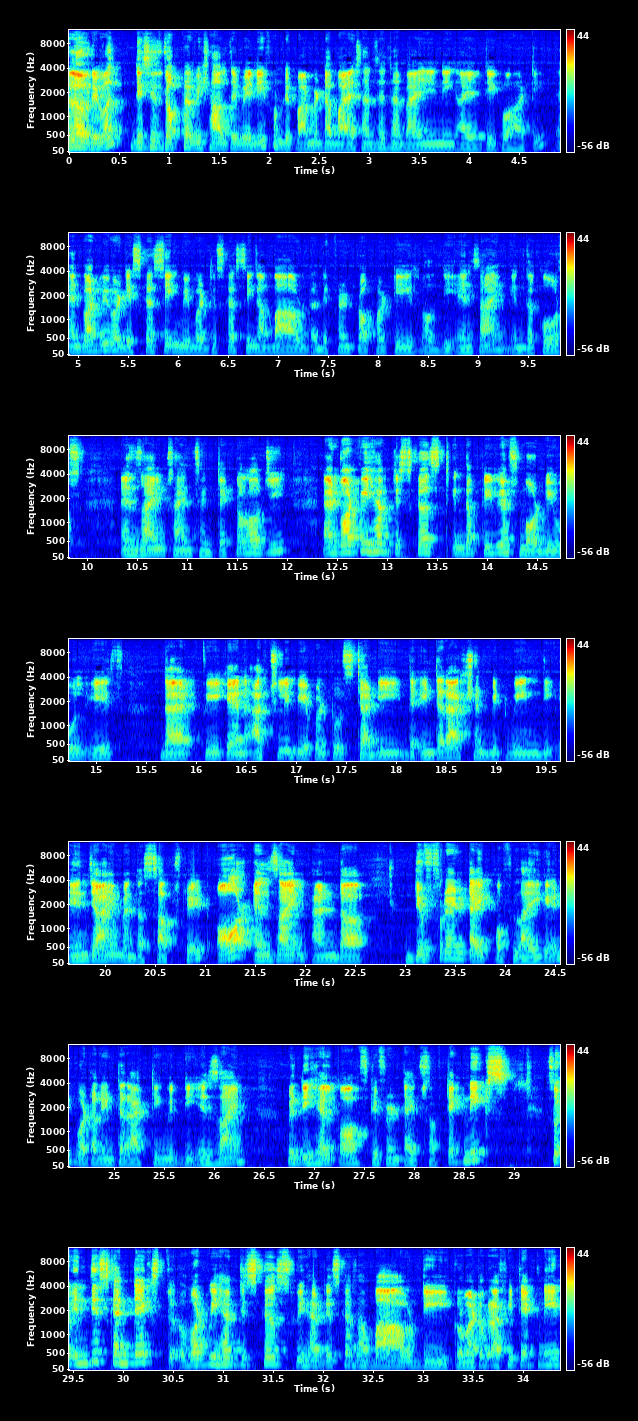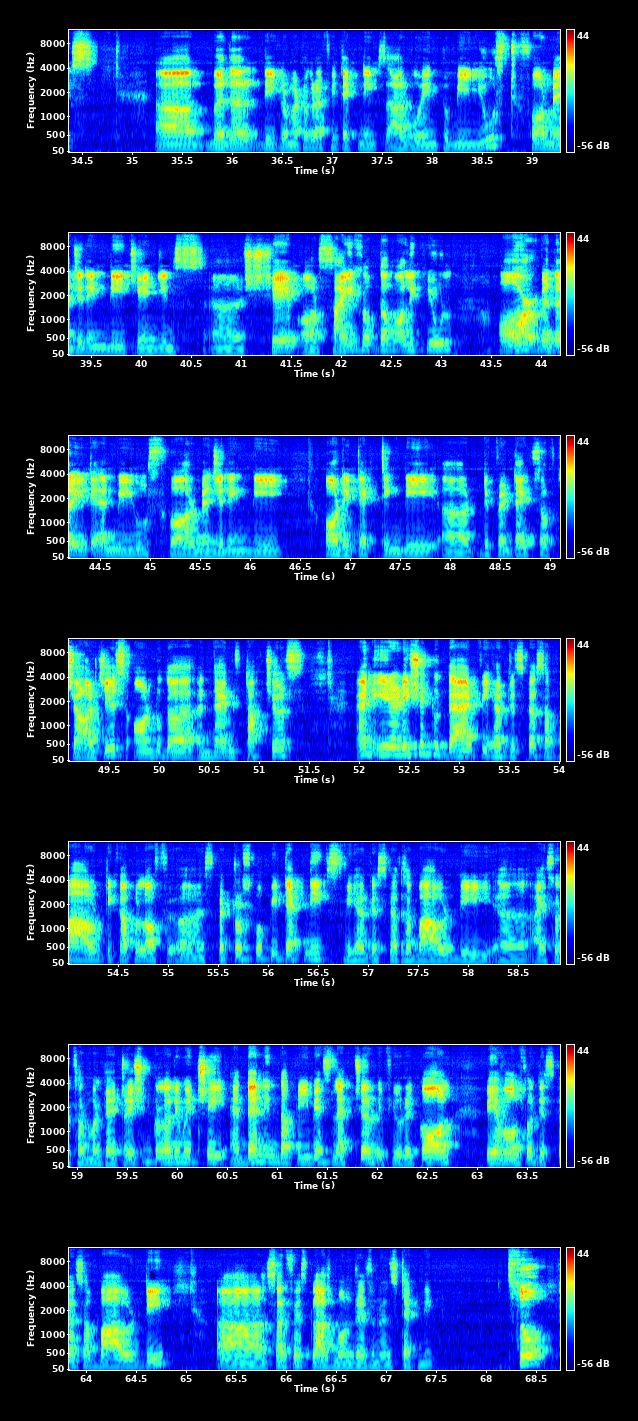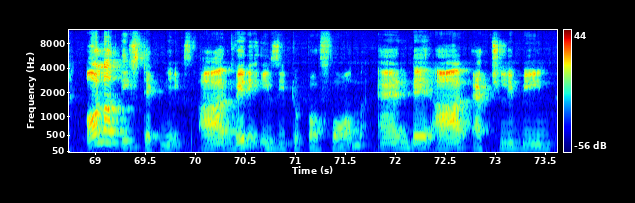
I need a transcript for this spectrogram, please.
Hello everyone, this is Dr. Vishal Trivedi from Department of Biosciences and Bioengineering IIT Guwahati and what we were discussing, we were discussing about the different properties of the enzyme in the course Enzyme Science and Technology and what we have discussed in the previous module is that we can actually be able to study the interaction between the enzyme and the substrate or enzyme and the different type of ligand what are interacting with the enzyme with the help of different types of techniques. So in this context, what we have discussed, we have discussed about the chromatography techniques, uh, whether the chromatography techniques are going to be used for measuring the change in uh, shape or size of the molecule or whether it can be used for measuring the or detecting the uh, different types of charges onto the enzyme structures and in addition to that, we have discussed about the couple of uh, spectroscopy techniques. We have discussed about the uh, isothermal titration calorimetry. And then in the previous lecture, if you recall, we have also discussed about the uh, surface plasmon resonance technique. So all of these techniques are very easy to perform and they are actually being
